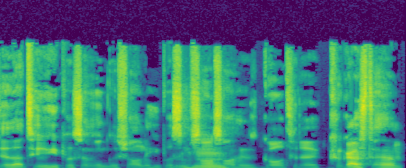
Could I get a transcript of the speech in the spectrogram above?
did that too. He put some English on it. He put some Mhm. sauce on his goal today. Congrats to him.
